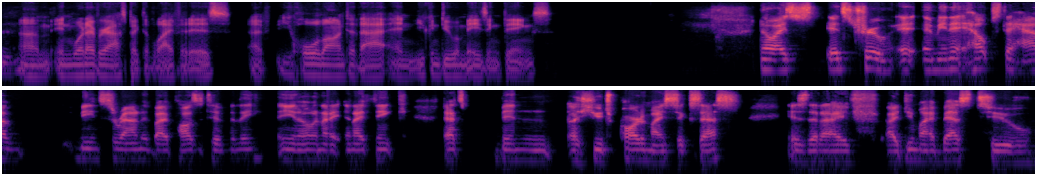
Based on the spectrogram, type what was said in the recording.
mm-hmm. um, in whatever aspect of life it is, uh, you hold on to that and you can do amazing things. No, it's it's true. It, I mean, it helps to have being surrounded by positivity, you know, and I and I think that's been a huge part of my success is that I've I do my best to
